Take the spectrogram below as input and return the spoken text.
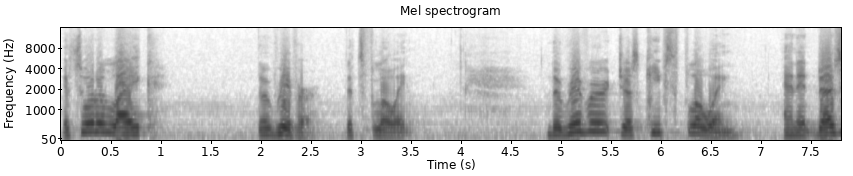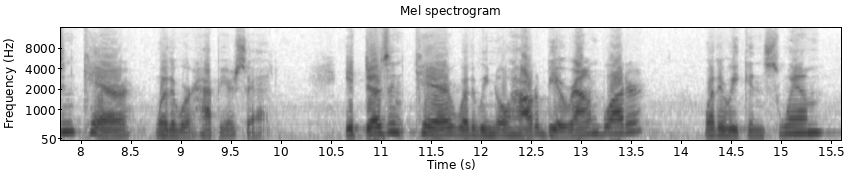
it's sort of like the river that's flowing. The river just keeps flowing, and it doesn't care whether we're happy or sad. It doesn't care whether we know how to be around water, whether we can swim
